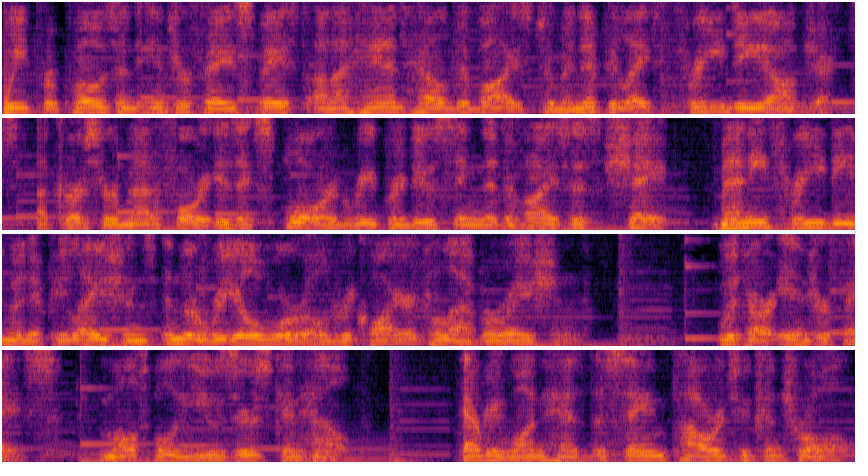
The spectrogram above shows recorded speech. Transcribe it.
We propose an interface based on a handheld device to manipulate 3D objects. A cursor metaphor is explored reproducing the device's shape. Many 3D manipulations in the real world require collaboration. With our interface, multiple users can help. Everyone has the same power to control.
